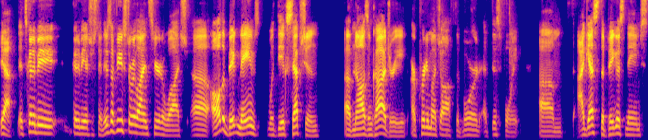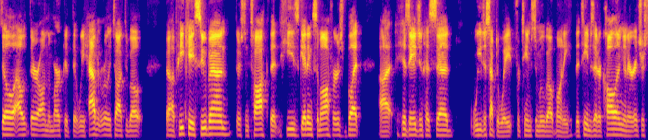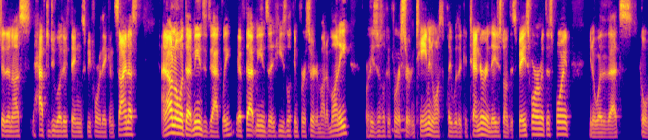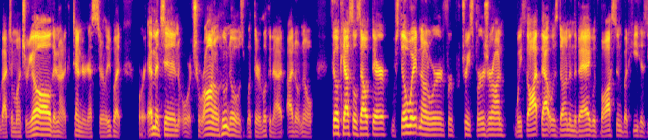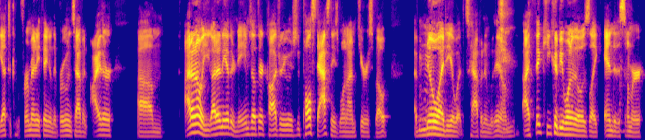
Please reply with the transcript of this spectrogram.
Yeah, it's gonna be gonna be interesting. There's a few storylines here to watch. Uh, all the big names, with the exception of Nazem Kadri, are pretty much off the board at this point. Um, I guess the biggest name still out there on the market that we haven't really talked about, uh, PK Subban. There's some talk that he's getting some offers, but uh, his agent has said we just have to wait for teams to move out money. The teams that are calling and are interested in us have to do other things before they can sign us. And I don't know what that means exactly. If that means that he's looking for a certain amount of money or he's just looking for a Mhm. certain team and he wants to play with a contender and they just don't have the space for him at this point. You know, whether that's going back to Montreal, they're not a contender necessarily, but or Edmonton or Toronto, who knows what they're looking at? I don't know. Phil Kessel's out there. We're still waiting on word for Patrice Bergeron. We thought that was done in the bag with Boston, but he has yet to confirm anything, and the Bruins haven't either. Um, I don't know. You got any other names out there? Kadri, Paul Stastny's one I'm curious about. I have mm-hmm. no idea what's happening with him. I think he could be one of those like end of the summer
